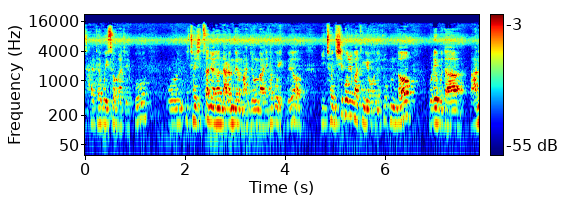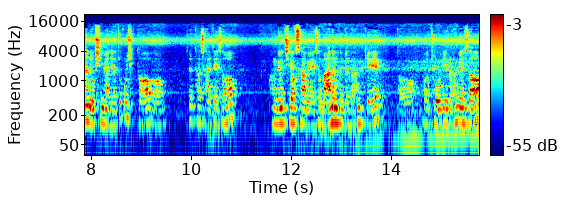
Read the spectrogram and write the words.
잘 되고 있어가지고 올 2014년은 나름대로 만족을 많이 하고 있고요. 2015년 같은 경우는 조금 더 올해보다 많은 욕심이 아니라 조금씩 더 어, 센터가 잘 돼서 광명 지역 사회에서 많은 분들과 함께 더 어, 좋은 일을 하면서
